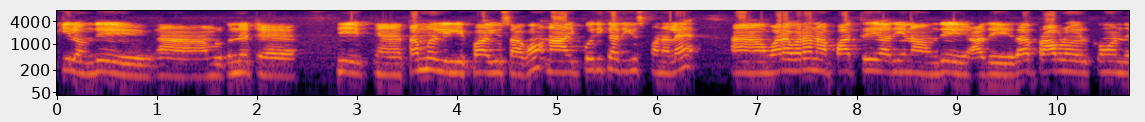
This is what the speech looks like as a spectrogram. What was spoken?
கீழே வந்து நம்மளுக்கு வந்து டெ- தமிழ் ரிலீஃபாக யூஸ் ஆகும். நான் இப்போதைக்கு அது யூஸ் பண்ணலை. வர வர நான் பார்த்து அதையும் நான் வந்து அது ஏதாவது ப்ராப்ளம் இருக்கும் அந்த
